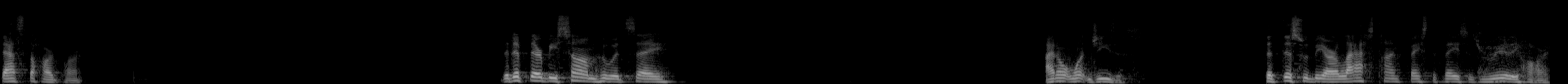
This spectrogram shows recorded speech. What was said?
That's the hard part. That if there be some who would say, I don't want Jesus. That this would be our last time face to face is really hard.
